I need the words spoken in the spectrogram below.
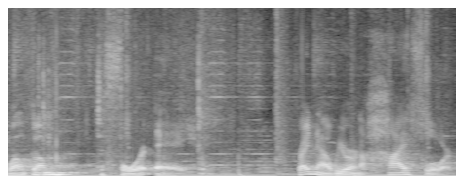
Welcome to 4A. Right now, we are on a high floor,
